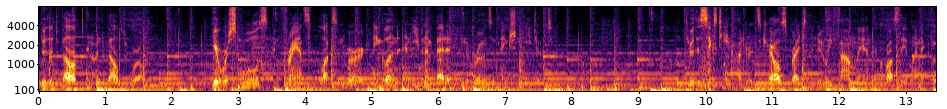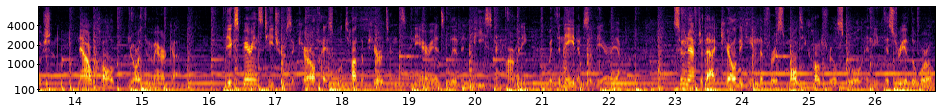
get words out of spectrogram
through the developed and undeveloped world. Here were schools in France, Luxembourg, England, and even embedded in the ruins of ancient Egypt. Through the 1600s, Carroll spread to the newly found land across the Atlantic Ocean, now called North America. The experienced teachers at Carroll High School taught the Puritans in the area to live in peace and harmony with the natives of the area. Soon after that, Carroll became the first multicultural school in the history of the world.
